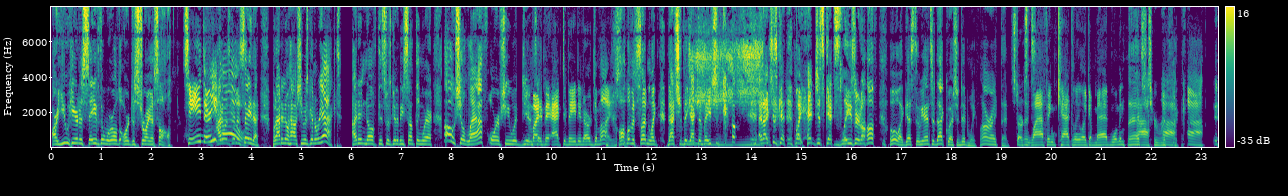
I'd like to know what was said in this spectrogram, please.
"Are you here to save the world or destroy us all?" See, there you go. I was going to say that, but I didn't know how she was going to react. I didn't know if this was going to be something where, oh, she'll laugh, or if she would. You know, might say- have been activated our demise. all of a sudden, like that's the big activation, code. and I just get my head just gets lasered off. Oh, I guess we answered that question, didn't we? All right then. Starts That's- laughing, cackling like a mad woman. That's Ah, terrific. ah, ah.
